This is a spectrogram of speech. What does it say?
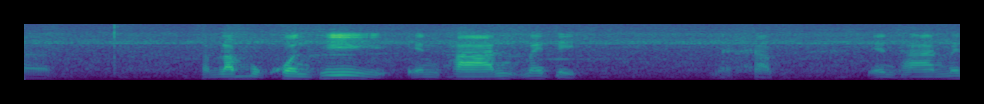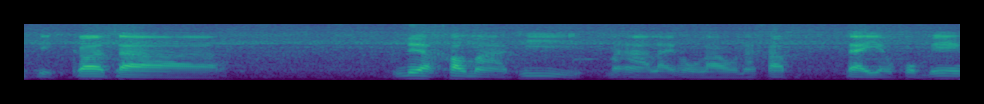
าสำหรับบุคคลที่เอนทานไม่ติดนะครับเอนทานไม่ติดก็จะเลือกเข้ามาที่มหาลัยของเรานะครับ แต่อย่างผมเอง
